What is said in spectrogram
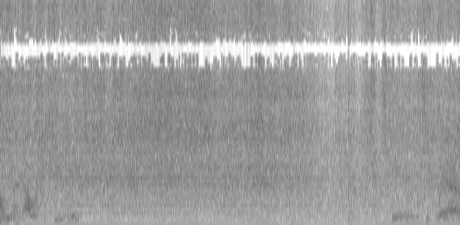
Now we add our zucchini. Stir mix it well.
